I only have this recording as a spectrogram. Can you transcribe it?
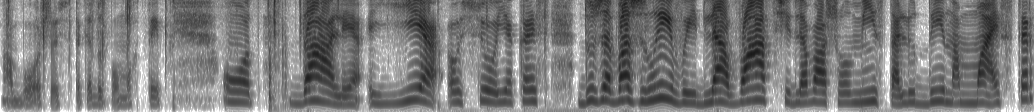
Або щось таке допомогти. От. Далі є ось якийсь дуже важливий для вас чи для вашого міста людина-майстер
